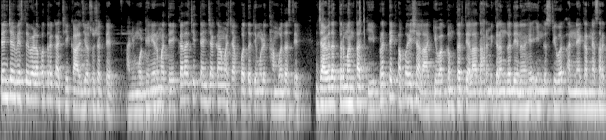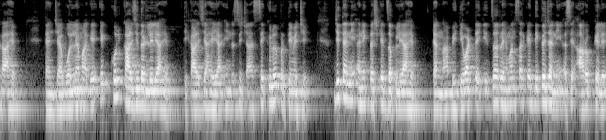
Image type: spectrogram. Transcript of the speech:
त्यांच्या व्यस्त वेळापत्रकाची काळजी असू शकते. आणि मोठे निर्माते कदाचित त्यांच्या कामाच्या पद्धतीमुळे थांबत असतील. जावेद अख्तर म्हणतात की प्रत्येक अपयशाला किंवा कमतरतेला धार्मिक रंग देणं हे इंडस्ट्रीवर अन्याय करण्यासारखं आहे. त्यांच्या बोलण्यामागे एक खोल काळजी दडलेली आहे. ती काळजी आहे या इंडस्ट्रीच्या सेक्युलर प्रतिमेची जी त्यांनी अनेक दशके जपली आहे. त्यांना भीती वाटते की जर रेहमानसारख्या दिग्गजांनी असे आरोप केले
